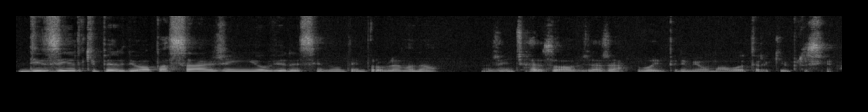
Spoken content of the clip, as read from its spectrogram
dizer que perdeu a passagem e ouvir assim, não tem problema não, a gente resolve já já, vou imprimir uma outra aqui para o senhor.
